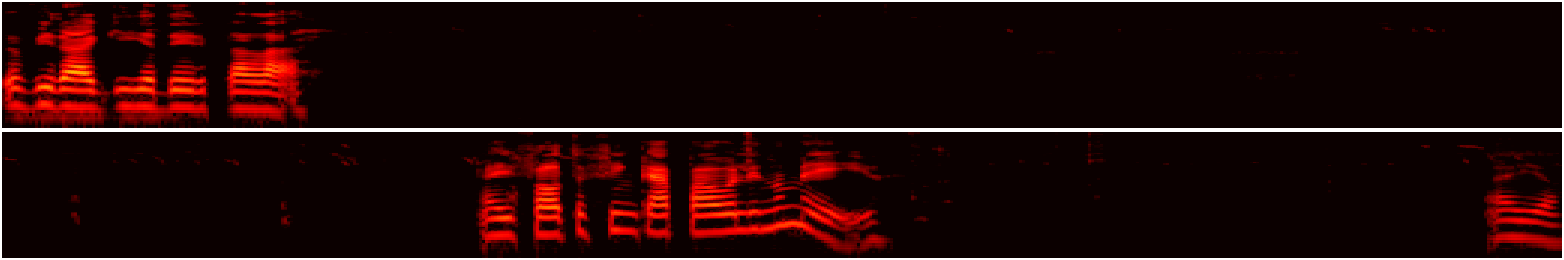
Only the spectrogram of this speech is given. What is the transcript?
Eu virar a guia dele para lá. Aí falta fincar pau ali no meio. Aí, ó.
